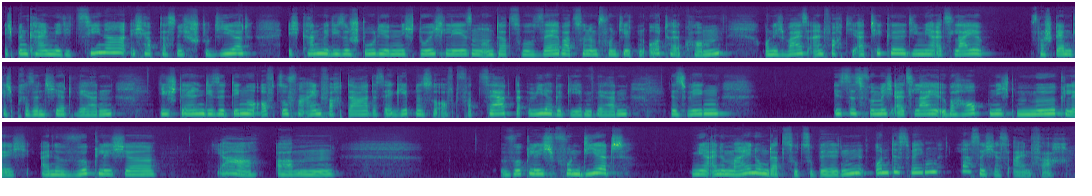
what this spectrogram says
ich bin kein Mediziner, ich habe das nicht studiert, ich kann mir diese Studien nicht durchlesen und dazu selber zu einem fundierten Urteil kommen. Und ich weiß einfach, die Artikel, die mir als Laie verständlich präsentiert werden. Die stellen diese Dinge oft so vereinfacht dar, dass Ergebnisse oft verzerrt wiedergegeben werden. Deswegen ist es für mich als Laie überhaupt nicht möglich, eine wirkliche, ja, ähm, wirklich fundiert mir eine Meinung dazu zu bilden und deswegen lasse ich es einfach.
